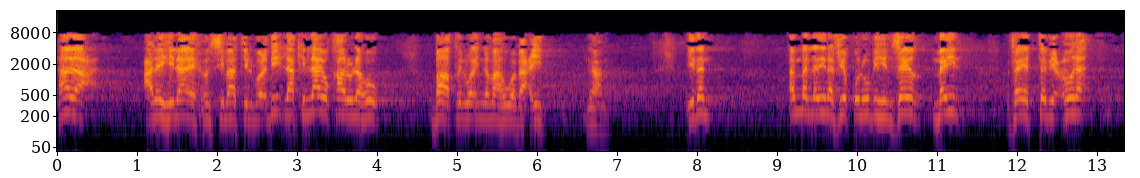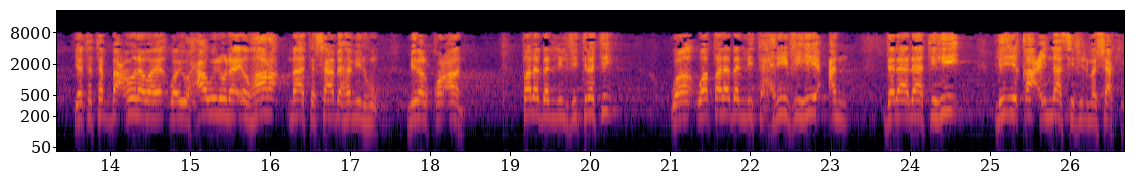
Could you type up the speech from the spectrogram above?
هذا عليه لائح سمات البعد لكن لا يقال له باطل وإنما هو بعيد. نعم. إذا أما الذين في قلوبهم زيغ ميل فيتبعون يتتبعون ويحاولون إظهار ما تشابه منه من القرآن. طلبا للفتنة وطلبا لتحريفه عن دلالاته لإيقاع الناس في المشاكل.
